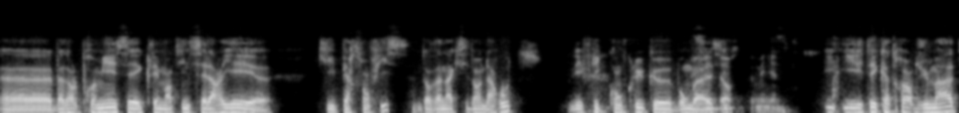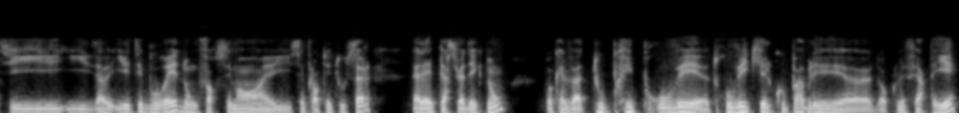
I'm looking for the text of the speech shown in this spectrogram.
Euh, bah, dans le premier, c'est Clémentine Sélarié euh, qui perd son fils dans un accident de la route. Les flics concluent que bon bah il, il était 4 heures du mat, il, il, a- il était bourré, donc forcément euh, il s'est planté tout seul. Elle est persuadée que non, donc elle va à tout prix prouver, euh, trouver qui est le coupable et euh, donc le faire payer.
